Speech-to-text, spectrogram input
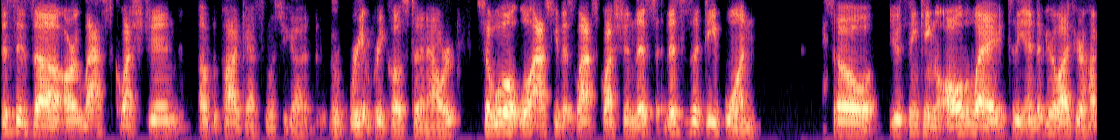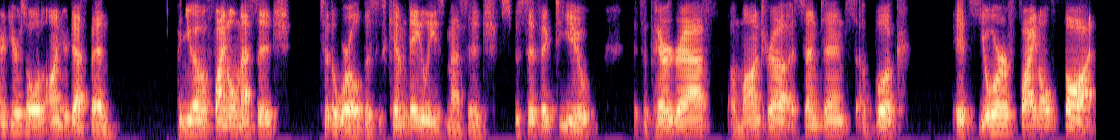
This is uh, our last question of the podcast, unless you got we're getting pretty close to an hour. So we'll we'll ask you this last question. This this is a deep one. So you're thinking all the way to the end of your life. You're 100 years old on your deathbed, and you have a final message to the world. This is Kim Daly's message specific to you. It's a paragraph, a mantra, a sentence, a book. It's your final thought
